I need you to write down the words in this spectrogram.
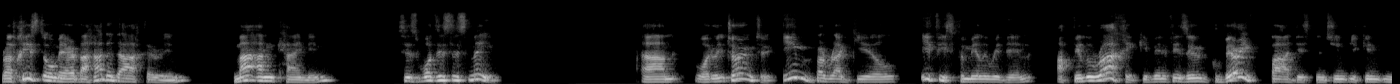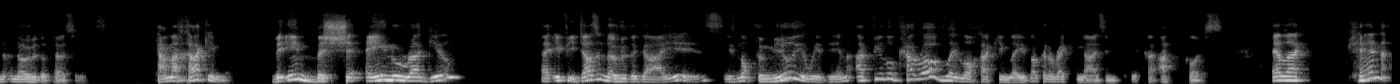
Rav Chisda Omer, Bahadad Acherim, Ma'an Kaimim, says, what does this mean? Um, what are we referring to? Im Baragil if he's familiar with him, afilu rachik, even if he's a very far distance, you, you can know who the person is. Kamachakim. Ve'im b'she'enu ragil, uh, if he doesn't know who the guy is, he's not familiar with him, afilu karov le'lochakim le, he's not going to recognize him up close. Ela ken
